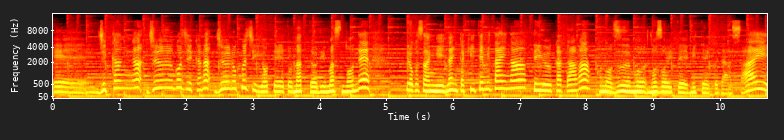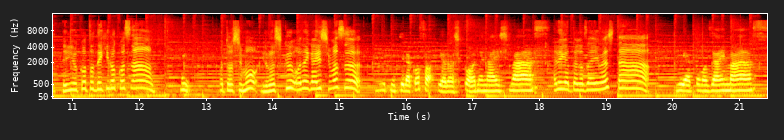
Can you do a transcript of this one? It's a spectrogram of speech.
えー時間が15時から16時予定となっておりますので、ひろこさんに何か聞いてみたいなっていう方は、このズーム覗いてみてください。ということで、ひろこさん、はい今年もよろしくお願いします。あこちらこそよろしくお願いします。りがとうございました。ありがとうございます。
